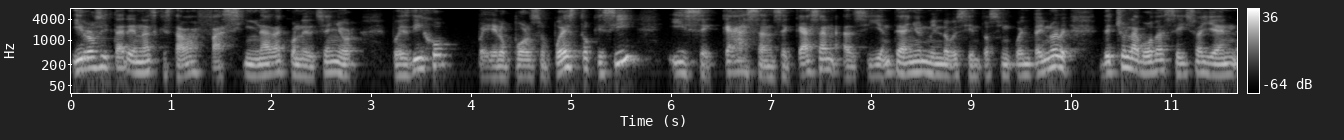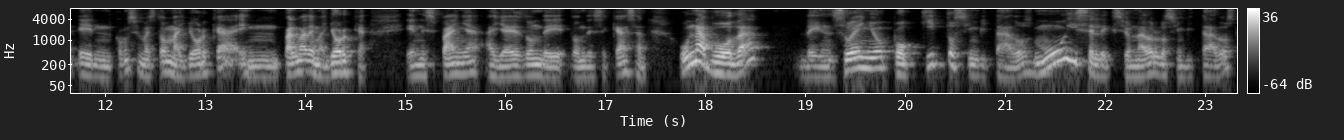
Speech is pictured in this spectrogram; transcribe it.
Y Rosita Arenas, que estaba fascinada con el señor, pues dijo, pero por supuesto que sí, y se casan, se casan al siguiente año en 1959. De hecho, la boda se hizo allá en, ¿cómo se llama esto? Mallorca, en Palma de Mallorca, en España, allá es donde, donde se casan. Una boda de ensueño, poquitos invitados, muy seleccionados los invitados,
